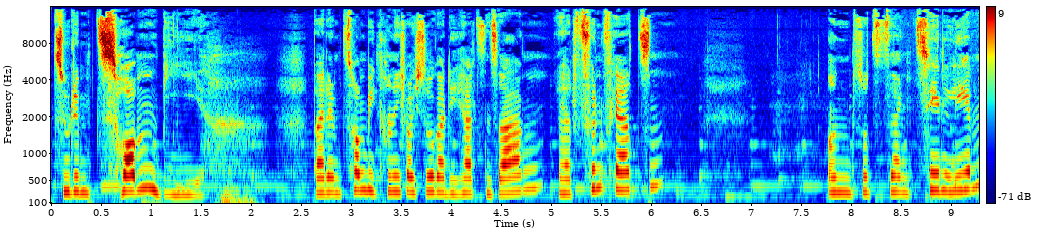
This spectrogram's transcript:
zu dem Zombie. Bei dem Zombie kann ich euch sogar die Herzen sagen. Er hat fünf Herzen und sozusagen 10 Leben.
